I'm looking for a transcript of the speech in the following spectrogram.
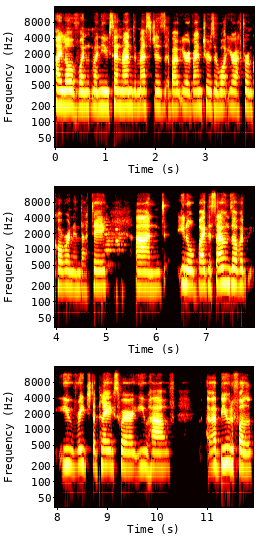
I love when when you send random messages about your adventures or what you're after uncovering in that day. And you know, by the sounds of it, you've reached a place where you have a beautiful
